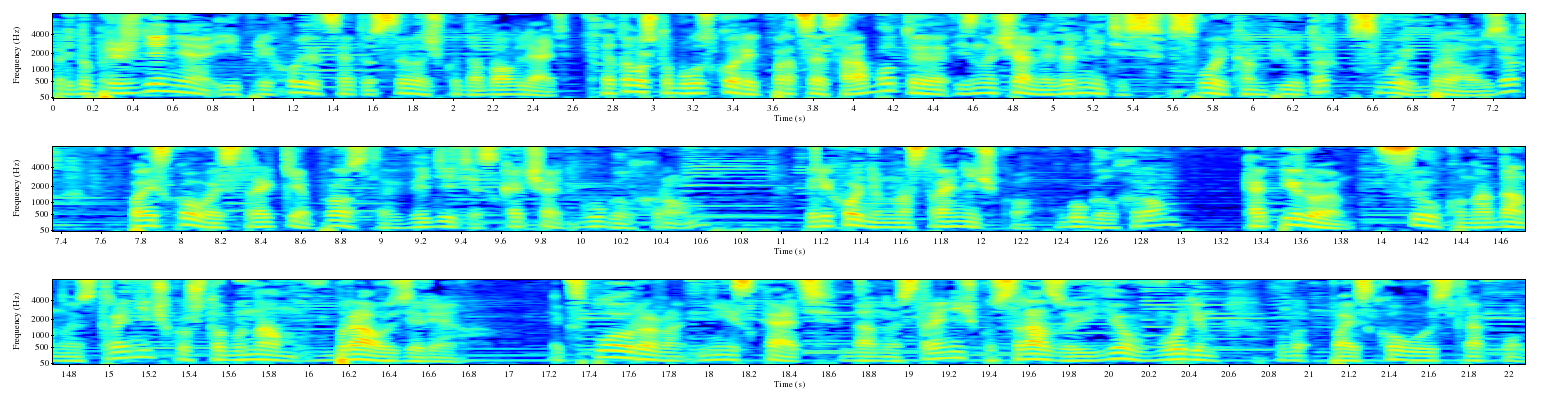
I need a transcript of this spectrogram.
предупреждение и приходится эту ссылочку добавлять. Для того, чтобы ускорить процесс работы, изначально вернитесь в свой компьютер, в свой браузер. В поисковой строке просто введите «Скачать Google Chrome». Переходим на страничку Google Chrome. Копируем ссылку на данную страничку, чтобы нам в браузере Explorer не искать данную страничку, сразу ее вводим в поисковую строку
